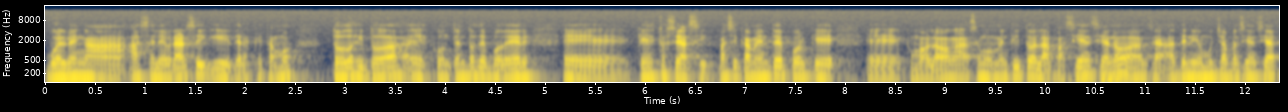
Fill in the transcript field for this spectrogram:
vuelven a, a celebrarse y de las que estamos todos y todas eh, contentos de poder eh, que esto sea así, básicamente porque, eh, como hablaban hace un momentito, la paciencia, ¿no? O sea, ha tenido mucha paciencia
